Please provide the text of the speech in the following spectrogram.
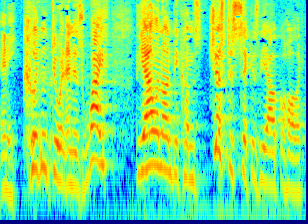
and he couldn't do it. And his wife, the Al-Anon becomes just as sick as the alcoholic.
